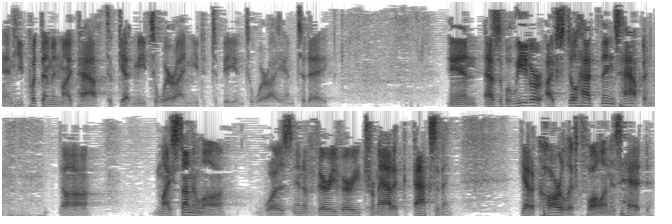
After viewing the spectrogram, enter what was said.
And He put them in my path to get me to where I needed to be and to where I am today. And as a believer, I've still had things happen. Uh, my son in law was in a very, very traumatic accident. He had a car lift fall on his head.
